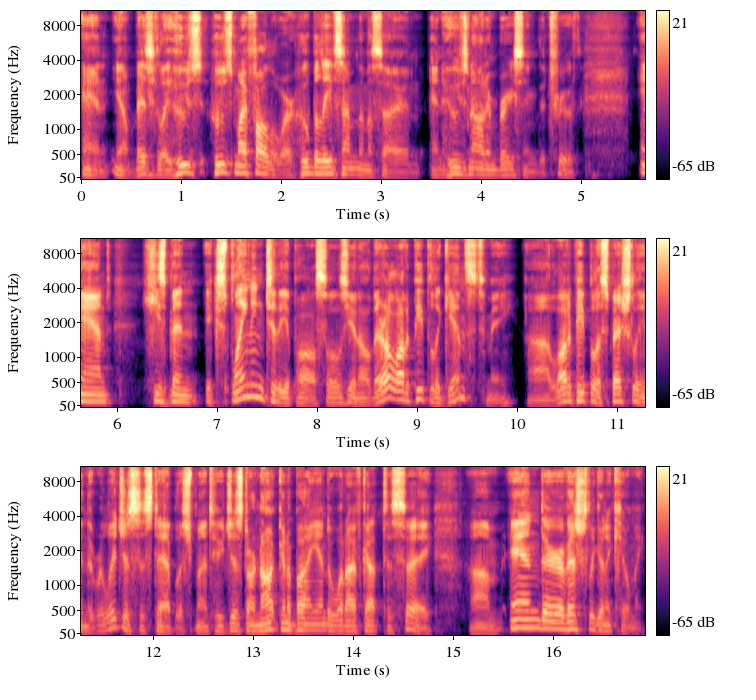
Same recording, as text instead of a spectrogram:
and you know, basically, who's who's my follower, who believes I'm the Messiah, and, and who's not embracing the truth. And he's been explaining to the apostles, you know, there are a lot of people against me, uh, a lot of people, especially in the religious establishment, who just are not going to buy into what I've got to say, um, and they're eventually going to kill me.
